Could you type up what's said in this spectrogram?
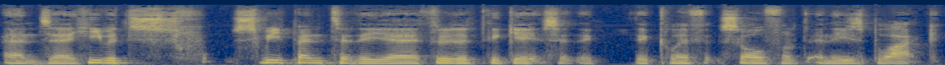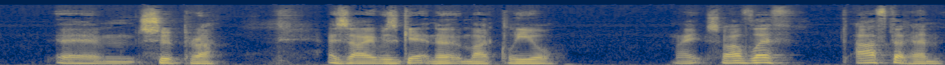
and uh, he would sw- sweep into the uh, through the, the gates at the, the cliff at Salford in his black um, Supra, as I was getting out of my Clio, right. So I've left after him,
